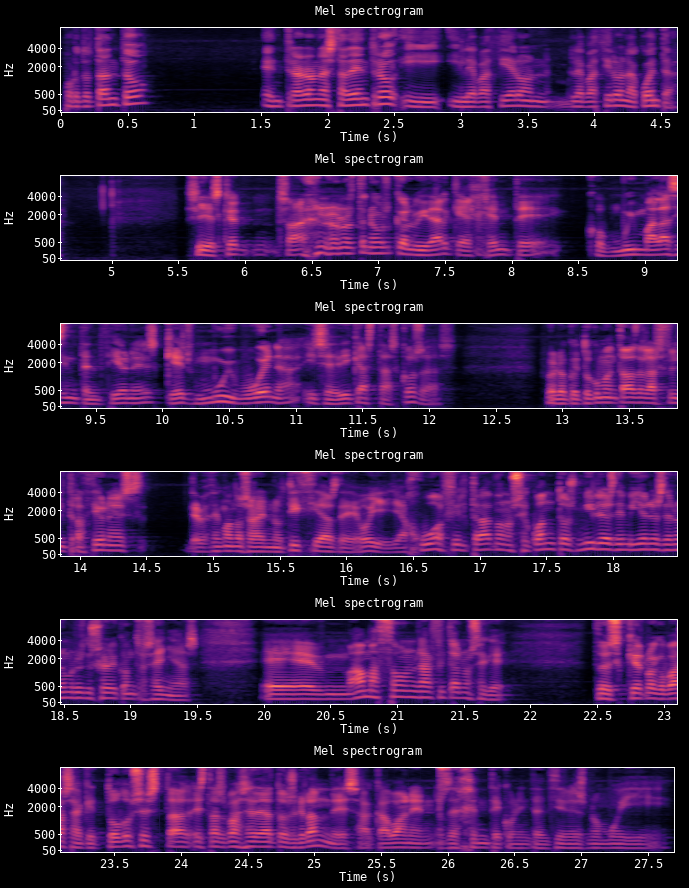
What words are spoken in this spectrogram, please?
Por lo tanto, entraron hasta dentro y, le, vaciaron, le vaciaron la cuenta. Sí, es que no nos tenemos que olvidar que hay gente con muy malas intenciones que es muy buena y se dedica a estas cosas. Pues lo que tú comentabas de las filtraciones, de vez en cuando salen noticias de, oye, Yahoo ha filtrado no sé cuántos miles de millones de nombres de usuario y contraseñas, eh, Amazon ha filtrado no sé qué. Entonces, ¿qué es lo que pasa? Que todas estas, bases de datos grandes acaban en de gente con intenciones no muy,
